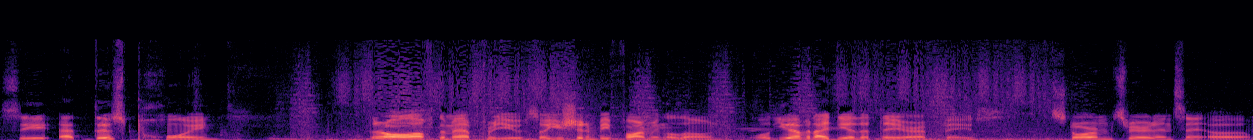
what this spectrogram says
See, at this point, they're all off the map for you, so you shouldn't be farming alone. Well, you have an idea that they are at base. Storm Spirit and Sa um,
